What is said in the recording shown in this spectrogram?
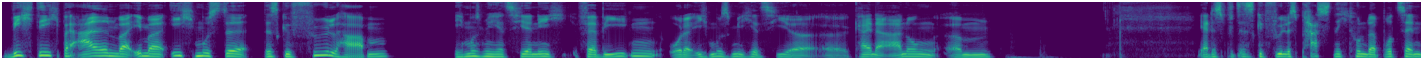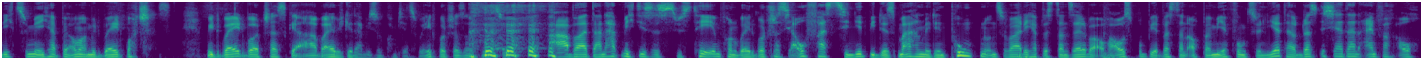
wichtig bei allen war immer, ich musste das Gefühl haben, ich muss mich jetzt hier nicht verbiegen oder ich muss mich jetzt hier, äh, keine Ahnung, ähm, ja, das, das Gefühl, es passt nicht hundertprozentig zu mir. Ich habe ja auch mal mit Weight Watchers, mit Weight Watchers gearbeitet. Hab ich gedacht, wieso kommt jetzt Weight Watchers auf mich zu? Aber dann hat mich dieses System von Weight Watchers ja auch fasziniert, wie die das machen mit den Punkten und so weiter. Ich habe das dann selber auch ausprobiert, was dann auch bei mir funktioniert hat. Und das ist ja dann einfach auch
